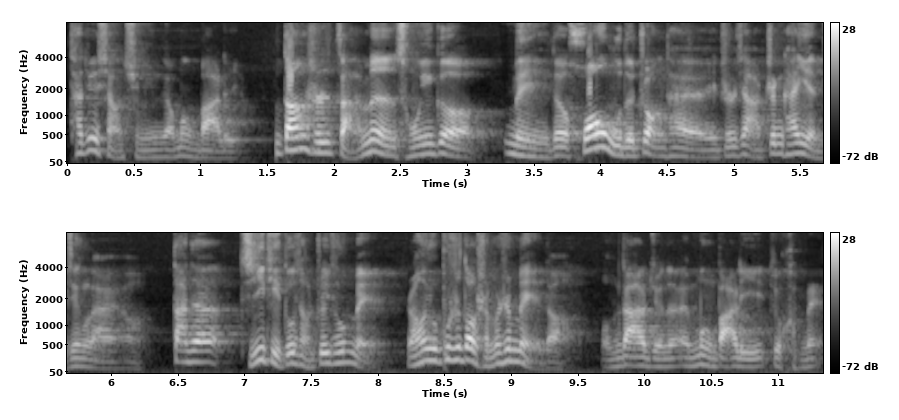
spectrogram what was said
他就想取名叫梦巴黎。当时咱们从一个美的荒芜的状态之下睁开眼睛来啊，大家集体都想追求美，然后又不知道什么是美的。我们大家觉得，哎，梦巴黎就很美。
